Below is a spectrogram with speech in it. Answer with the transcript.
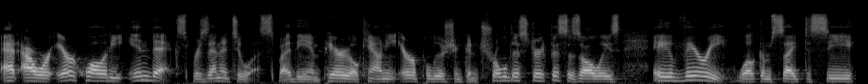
at our air quality index presented to us by the Imperial County Air Pollution Control District. This is always a very welcome sight to see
